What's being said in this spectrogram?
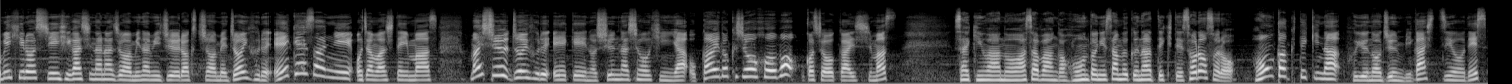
帯広市東7条南16丁目ジョイフル AK さんにお邪魔しています。毎週ジョイフル AK の旬な商品やお買い得情報をご紹介します。最近はあの朝晩が本当に寒くなってきてそろそろ本格的な冬の準備が必要です。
